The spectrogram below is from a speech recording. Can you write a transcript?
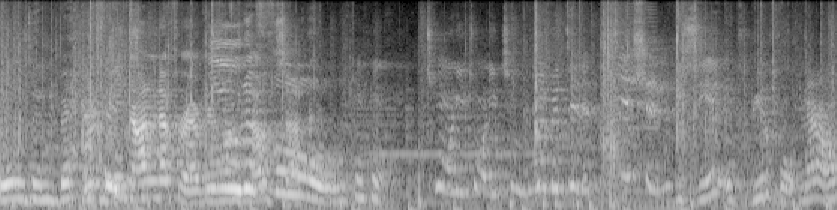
golden bag. It's not enough for everyone. That. Beautiful. 2022 limited edition. You see it? It's beautiful. Now,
